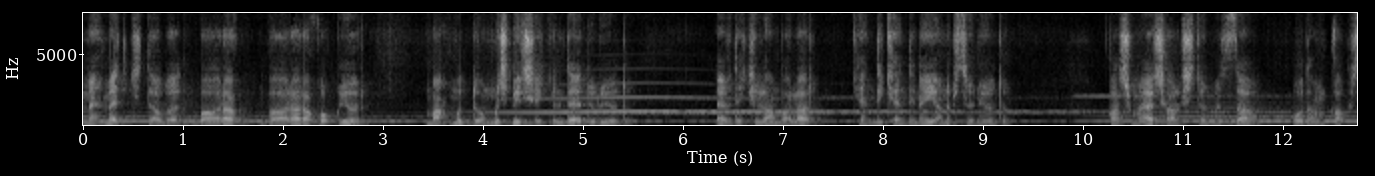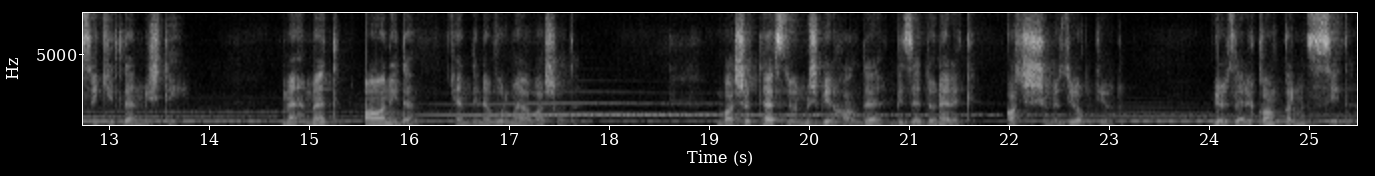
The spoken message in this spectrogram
Mehmet kitabı bağırarak, bağırarak okuyor, Mahmut donmuş bir şekilde duruyordu. Evdeki lambalar kendi kendine yanıp sönüyordu. Kaçmaya çalıştığımızda odanın kapısı kilitlenmişti. Mehmet aniden kendini vurmaya başladı. Başı ters dönmüş bir halde bize dönerek kaçışınız yok diyordu. Gözleri kan kırmızısıydı.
